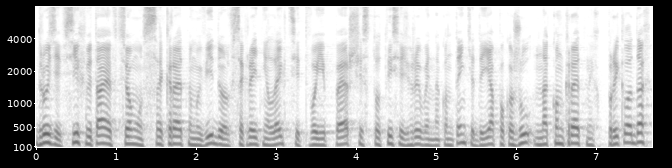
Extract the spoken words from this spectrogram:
Друзі, всіх вітаю в цьому секретному відео, в секретній лекції твої перші 100 тисяч гривень на контенті, де я покажу на конкретних прикладах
